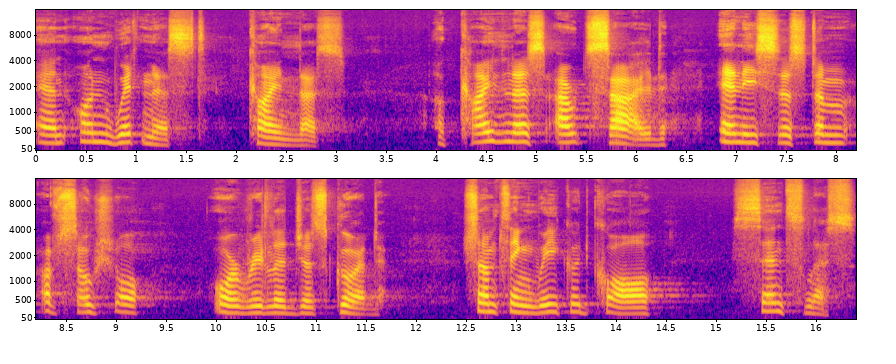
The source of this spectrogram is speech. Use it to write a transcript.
an unwitnessed kindness, a kindness outside any system of social or religious good, something we could call senseless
